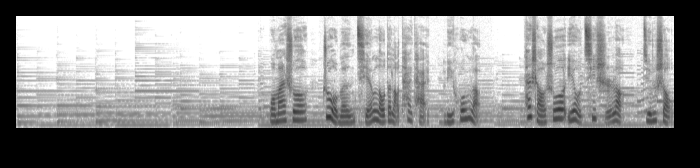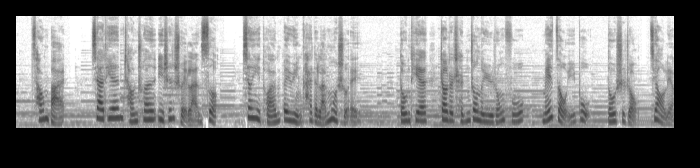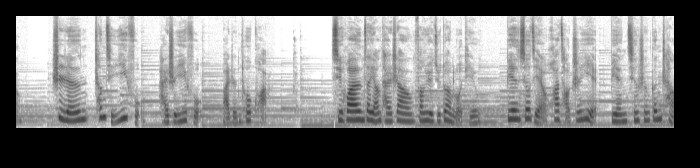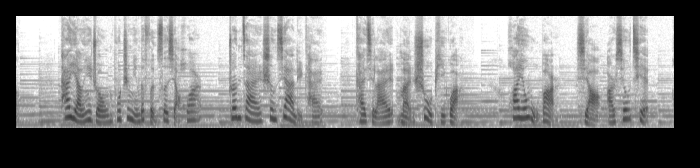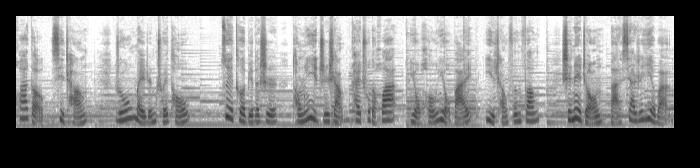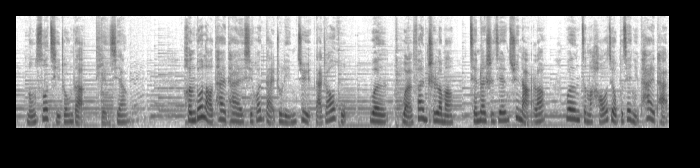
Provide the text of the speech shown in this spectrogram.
我妈说，住我们前楼的老太太离婚了。她少说也有七十了，精瘦苍白，夏天常穿一身水蓝色，像一团被晕开的蓝墨水；冬天罩着沉重的羽绒服，每走一步都是种较量：是人撑起衣服，还是衣服把人拖垮？喜欢在阳台上放越剧段落听，边修剪花草枝叶边轻声跟唱。他养一种不知名的粉色小花，专在盛夏里开，开起来满树披挂。花有五瓣儿，小而羞怯，花梗细长，如美人垂头。最特别的是，同一枝上开出的花有红有白。异常芬芳，是那种把夏日夜晚浓缩其中的甜香。很多老太太喜欢逮住邻居打招呼，问晚饭吃了吗？前段时间去哪儿了？问怎么好久不见你太太？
